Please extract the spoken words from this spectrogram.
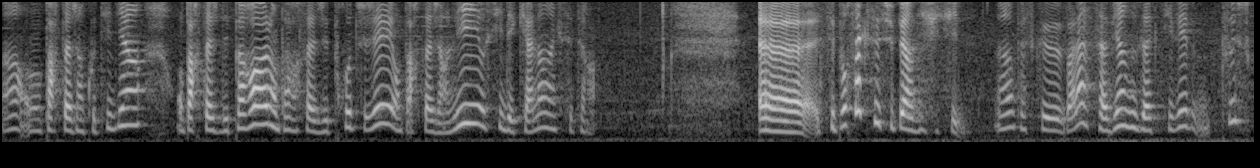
Hein. on partage un quotidien, on partage des paroles, on partage des protégés, on partage un lit aussi, des câlins, etc. Euh, c'est pour ça que c'est super difficile. Hein, parce que voilà, ça vient nous activer plus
